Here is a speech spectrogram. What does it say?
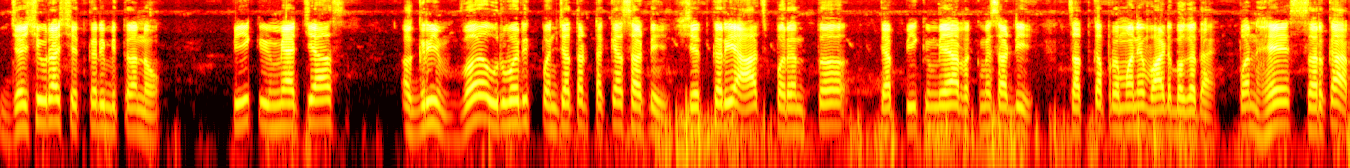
जय शिवराज शेतकरी मित्रांनो. पीक विम्याच्या अग्रिम व उर्वरित पंच्याहत्तर टक्क्यासाठी शेतकरी आजपर्यंत त्या पीक विम्या रकमेसाठी चातकाप्रमाणे वाट बघत आहे. पण हे सरकार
